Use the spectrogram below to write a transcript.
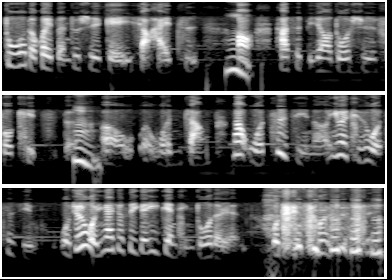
多的绘本都是给小孩子。哦，它是比较多是 for kids 的。嗯，呃，文章。那我自己呢？因为其实我自己。我觉得我应该就是一个意见挺多的人，我对什么事情，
